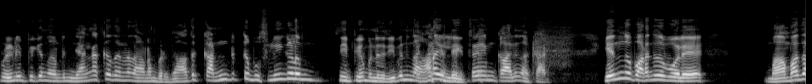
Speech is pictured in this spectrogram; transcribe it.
പ്രീണിപ്പിക്കുന്നുണ്ട് ഞങ്ങൾക്ക് തന്നെ നാണം വരുന്നു. അത് കണ്ടിട്ട് മുസ്ലിങ്ങളും സി പി എമ്മിനെതിരെ ഇവന് നാണമില്ല ഇത്രയും കാലം നക്കാൻ എന്ന് പറഞ്ഞതുപോലെ മമത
